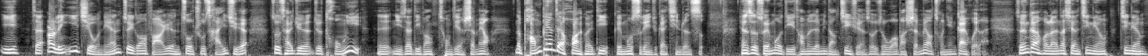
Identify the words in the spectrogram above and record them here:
一。在二零一九年，最高法院作出裁决，做裁决就同意，呃，你在地方重建神庙，那旁边再划一块地给穆斯林去盖清真寺。先是所以莫迪他们人民党竞选的时候说，我要把神庙重新盖回来，重新盖回来。那现在今年今年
